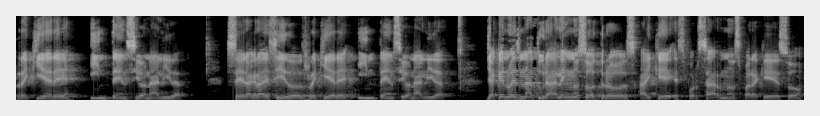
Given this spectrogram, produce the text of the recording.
requiere intencionalidad. Ser agradecidos requiere intencionalidad. Ya que no es natural en nosotros, hay que esforzarnos para que eso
